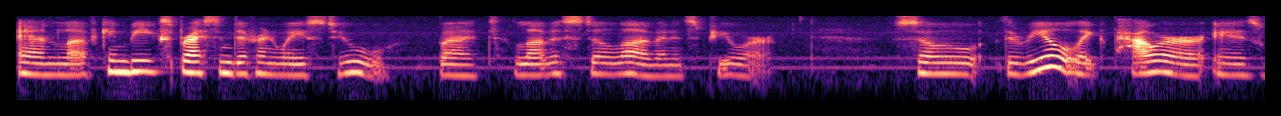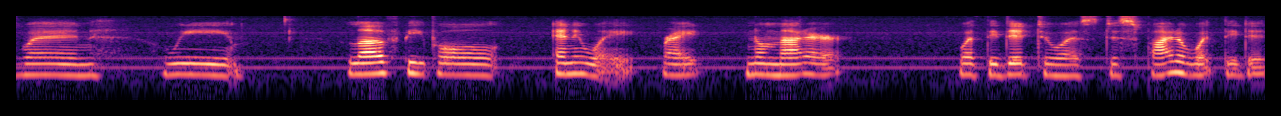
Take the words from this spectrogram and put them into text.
And love can be expressed in different ways too, but love is still love and it's pure. So the real like power is when we love people anyway, right? No matter what they did to us, despite of what they did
